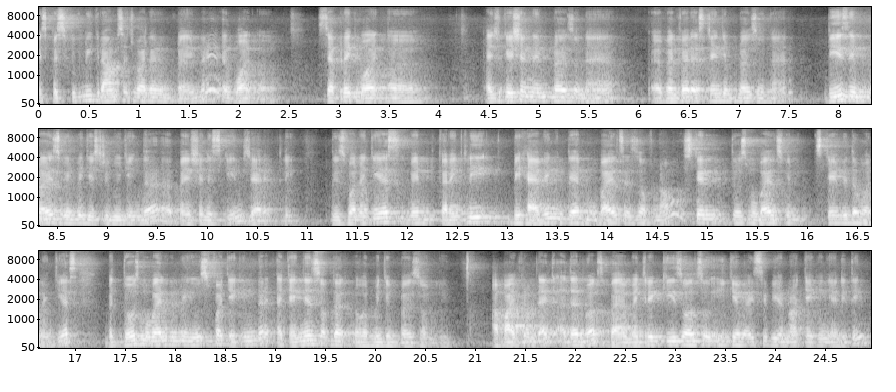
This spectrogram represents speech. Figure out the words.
Specifically, Gram Sachwalaya employee uh, uh, separate uh, education employees on uh, welfare exchange employees on है. These employees will be distributing the pension schemes directly. These volunteers will currently be having their mobiles as of now. Still, those mobiles will stay with the volunteers, but those mobiles will be used for taking the attendance of the government employees only. Apart from that, other works, biometric keys also, eKYC, we are not taking anything.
